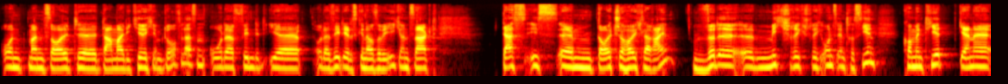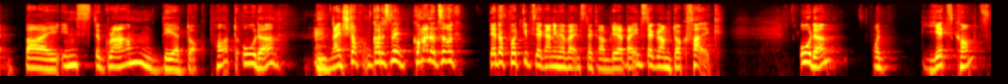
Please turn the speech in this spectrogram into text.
und man sollte da mal die Kirche im Dorf lassen? Oder findet ihr oder seht ihr das genauso wie ich und sagt, das ist ähm, deutsche Heuchlerei? Würde äh, mich schrägstrich uns interessieren. Kommentiert gerne bei Instagram der DocPod oder Nein, stopp, um Gottes Willen. Kommando zurück. Der DocPod gibt's ja gar nicht mehr bei Instagram. Der bei Instagram Doc Falk. Oder, und jetzt kommt's.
